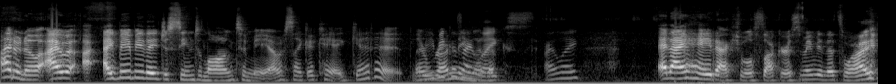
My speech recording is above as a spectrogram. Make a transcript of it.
I don't know. I, I maybe they just seemed long to me. I was like, okay, I get it. They're Maybe running because I like. I like. and I hate actual soccer, so maybe that's why.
